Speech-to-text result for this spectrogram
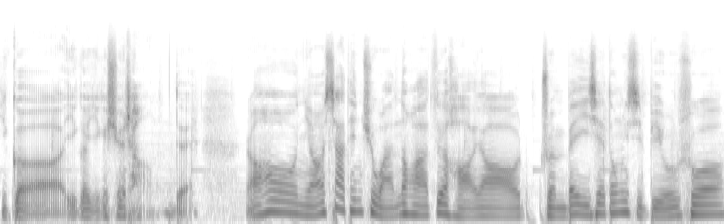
一个一个一个雪场。对，然后你要夏天去玩的话，最好要准备一些东西，比如说，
